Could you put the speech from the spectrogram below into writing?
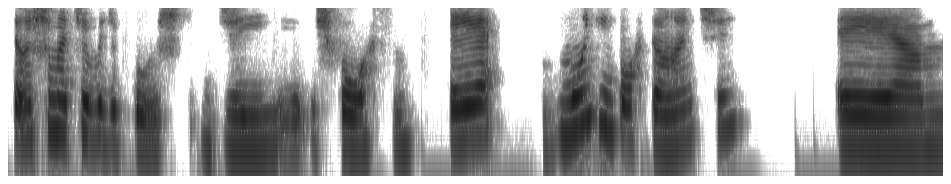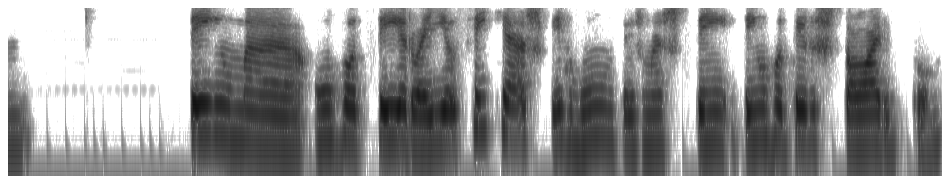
Então, estimativa de custo, de esforço, é muito importante. É, tem uma, um roteiro aí, eu sei que há as perguntas, mas tem, tem um roteiro histórico.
